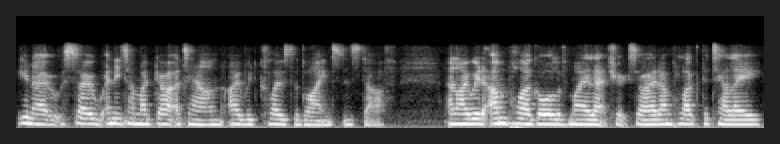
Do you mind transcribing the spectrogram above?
you know, so anytime I'd go out of town, I would close the blinds and stuff. And I would unplug all of my electric. So I'd unplug the telly,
